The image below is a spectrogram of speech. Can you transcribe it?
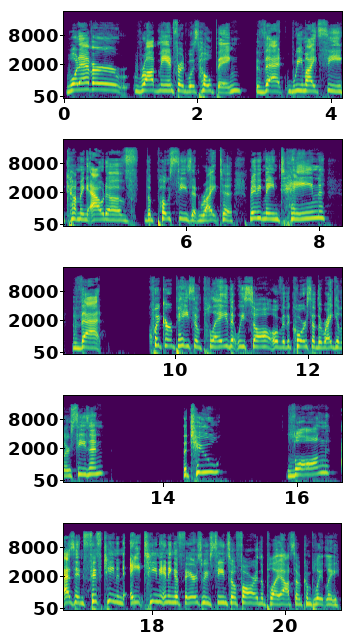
whatever Rob Manfred was hoping that we might see coming out of the postseason, right? To maybe maintain that quicker pace of play that we saw over the course of the regular season. The two long, as in 15 and 18 inning affairs we've seen so far in the playoffs have completely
